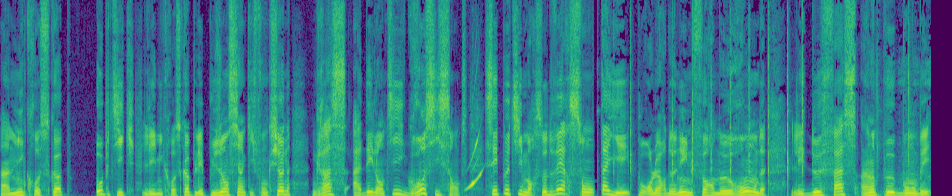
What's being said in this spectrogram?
un microscope optique, les microscopes les plus anciens qui fonctionnent grâce à des lentilles grossissantes. Ces petits morceaux de verre sont taillés pour leur donner une forme ronde, les deux faces un peu bombées.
